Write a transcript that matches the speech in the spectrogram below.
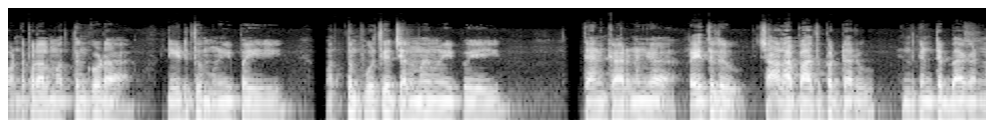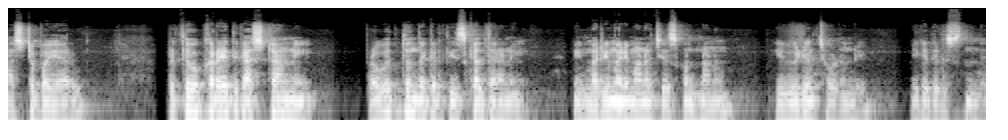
పంట పొలాలు మొత్తం కూడా నీటితో మునిగిపోయి మొత్తం పూర్తిగా జలమయమైపోయాయి. దాని కారణంగా రైతులు చాలా బాధపడ్డారు. ఎందుకంటే బాగా నష్టపోయారు. ప్రతి ఒక్క రైతు కష్టాన్ని ప్రభుత్వం దగ్గర తీసుకెళ్తారని మీకు మరీ మరీ మనం చేసుకుంటున్నాను. ఈ వీడియోలు చూడండి మీకు తెలుస్తుంది.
